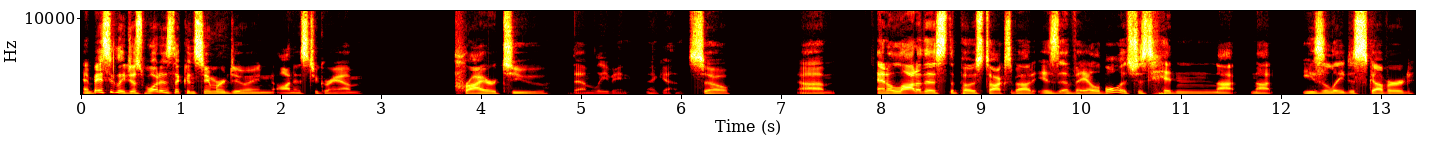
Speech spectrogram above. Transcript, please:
And basically, just what is the consumer doing on Instagram prior to them leaving again? So, um, and a lot of this the post talks about is available. It's just hidden, not not easily discovered.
